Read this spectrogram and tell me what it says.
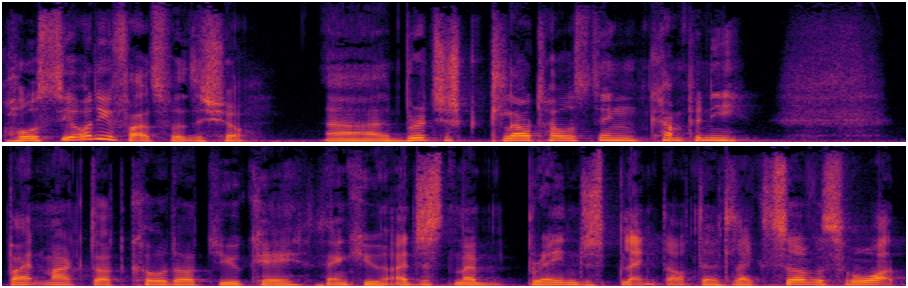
host the audio files for the show. Uh, British cloud hosting company, bytemark.co.uk. Thank you. I just, my brain just blanked out there. It's like, service for what?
